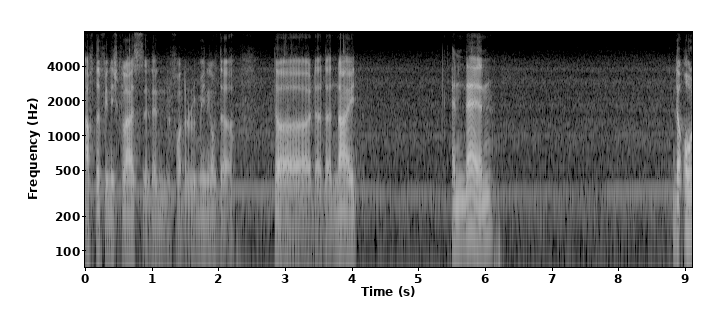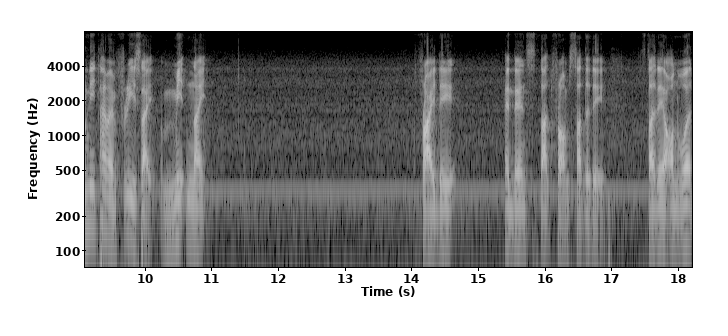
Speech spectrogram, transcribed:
after finish class and then for the remaining of the the the, the night and then the only time I'm free is like midnight Friday and then start from Saturday. Saturday onward,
